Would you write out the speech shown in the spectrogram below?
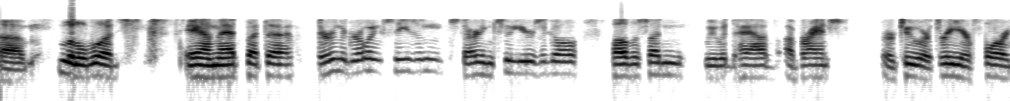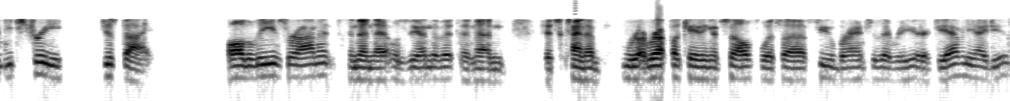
um little woods. And that but uh during the growing season starting two years ago all of a sudden we would have a branch or two or three or four in each tree just die all the leaves were on it and then that was the end of it and then it's kind of re- replicating itself with a few branches every year. Do you have any ideas?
